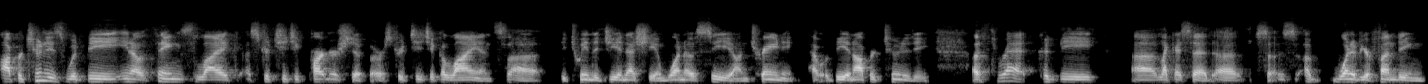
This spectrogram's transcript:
opportunities would be you know things like a strategic partnership or strategic alliance uh, between the Gianneschi and 1OC on training. That would be an opportunity. A threat could be uh, like i said uh, so, so, uh, one of your funding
